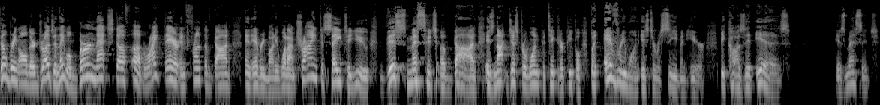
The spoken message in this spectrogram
they'll bring all their drugs, and they will burn that stuff up right there in front of God and everybody. What I'm trying to say to you, this message of God is not just for one particular people, but everyone is to receive and hear because it is his message.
